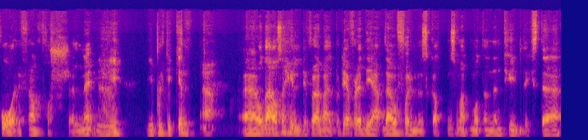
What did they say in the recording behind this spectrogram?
får fram forskjellene i, i politikken. Ja. Eh, og det er også heldig for Arbeiderpartiet, for det er, det jo formuesskatten som er på en måte den tydeligste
